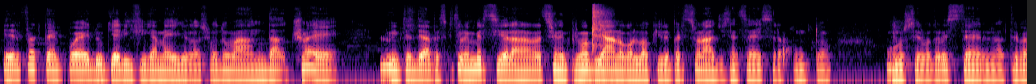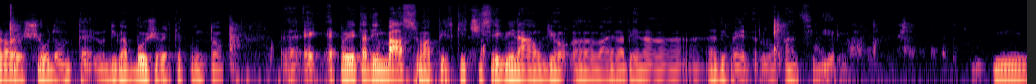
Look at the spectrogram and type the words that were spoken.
e nel frattempo Edu chiarifica meglio la sua domanda, cioè lui intendeva per scrittura immersiva la narrazione in primo piano con l'occhio dei personaggi senza essere appunto un osservatore esterno, in altre parole show don't tell. Lo dico a voce perché appunto eh, è, è, proiettato in basso, ma per chi ci segue in audio eh, vale la pena ripeterlo, anzi dirlo. Mm,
